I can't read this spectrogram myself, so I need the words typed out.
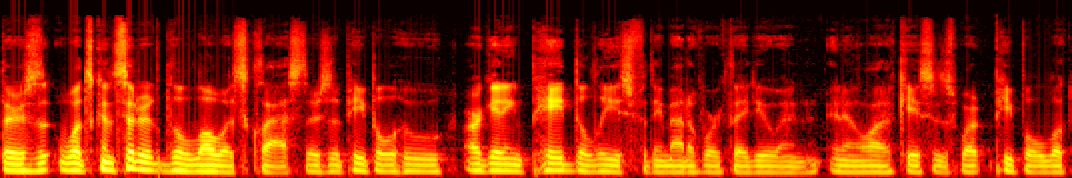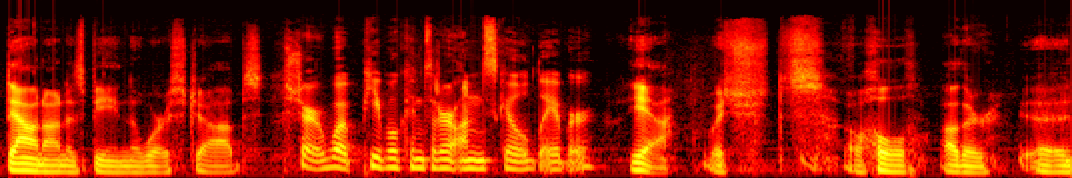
there's what's considered the lowest class there's the people who are getting paid the least for the amount of work they do and, and in a lot of cases what people look down on as being the worst jobs Sure, what people consider unskilled labor. yeah which is a whole other uh,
